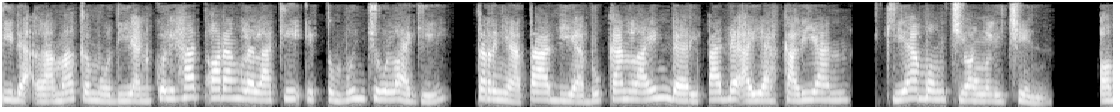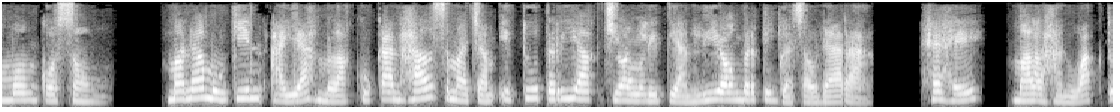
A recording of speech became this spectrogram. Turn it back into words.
tidak lama kemudian kulihat orang lelaki itu muncul lagi, Ternyata dia bukan lain daripada ayah kalian, Kiamong Chiong Licin. Omong kosong. Mana mungkin ayah melakukan hal semacam itu teriak Chiong Litian Liong bertiga saudara. Hehe, malahan waktu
